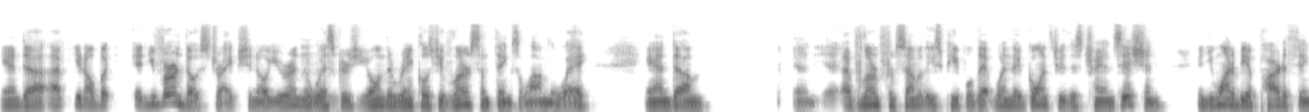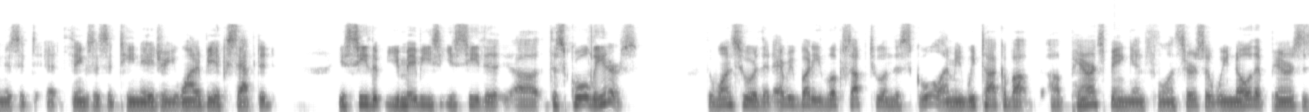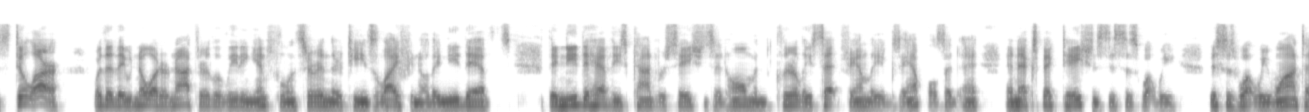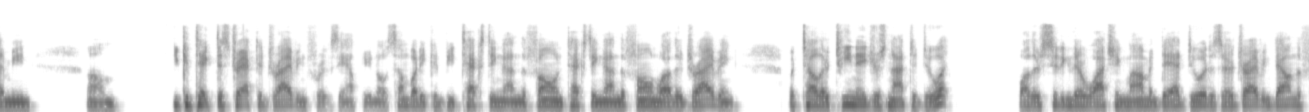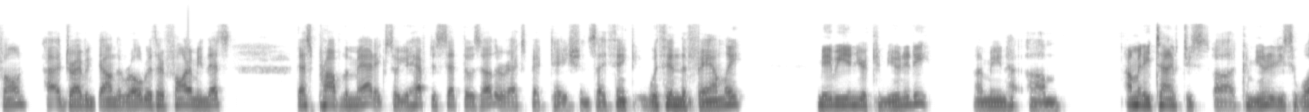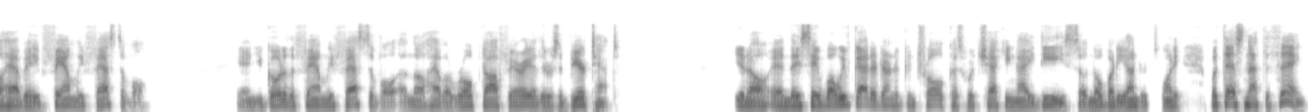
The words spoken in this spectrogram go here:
and uh, I've, you know, but and you've earned those stripes. You know, you earned the mm-hmm. whiskers, you own the wrinkles. You've learned some things along the way, and um, and I've learned from some of these people that when they're going through this transition and you want to be a part of things as a, things as a teenager, you want to be accepted. You see that you maybe you see the uh, the school leaders, the ones who are that everybody looks up to in the school. I mean, we talk about uh, parents being influencers, and we know that parents still are whether they know it or not, they're the leading influencer in their teen's life. You know, they need to have they need to have these conversations at home and clearly set family examples and and expectations. This is what we this is what we want. I mean, um, you could take distracted driving for example. You know, somebody could be texting on the phone, texting on the phone while they're driving, but tell their teenagers not to do it. while they're sitting there watching mom and dad do it as they're driving down the phone, uh, driving down the road with their phone. I mean, that's that's problematic. So you have to set those other expectations. I think within the family, maybe in your community. I mean, um, how many times do uh, communities will have a family festival, and you go to the family festival and they'll have a roped off area. There's a beer tent you know, and they say, well, we've got it under control because we're checking IDs, so nobody under 20. But that's not the thing.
